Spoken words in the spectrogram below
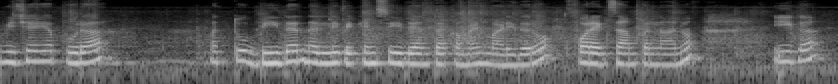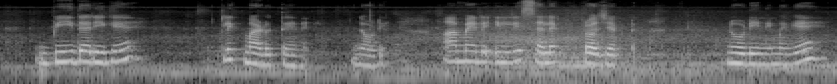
ವಿಜಯಪುರ ಮತ್ತು ಬೀದರ್ನಲ್ಲಿ ವೇಕೆನ್ಸಿ ಇದೆ ಅಂತ ಕಮೆಂಟ್ ಮಾಡಿದರು. ಫಾರ್ ಎಕ್ಸಾಂಪಲ್ ನಾನು ಈಗ ಬೀದರಿಗೆ ಕ್ಲಿಕ್ ಮಾಡುತ್ತೇನೆ. ನೋಡಿ. ಆಮೇಲೆ ಇಲ್ಲಿ ಸೆಲೆಕ್ಟ್ ಪ್ರಾಜೆಕ್ಟ್ ನೋಡಿ ನಿಮಗೆ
